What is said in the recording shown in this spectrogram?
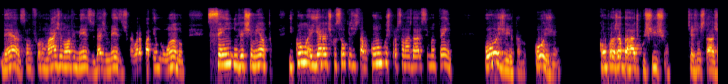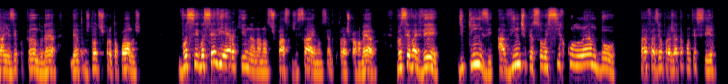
né? São, foram mais de nove meses, dez meses, agora batendo um ano, sem investimento. E, como, e era a discussão que a gente estava, como que os profissionais da área se mantêm? Hoje, Ítalo, hoje, com o projeto da Rádio Cochicho, que a gente está já executando né, dentro de todos os protocolos, você, você vier aqui no, no nosso espaço de ensaio, no Centro Cultural Oscar Romero, você vai ver de 15 a 20 pessoas circulando para fazer o projeto acontecer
